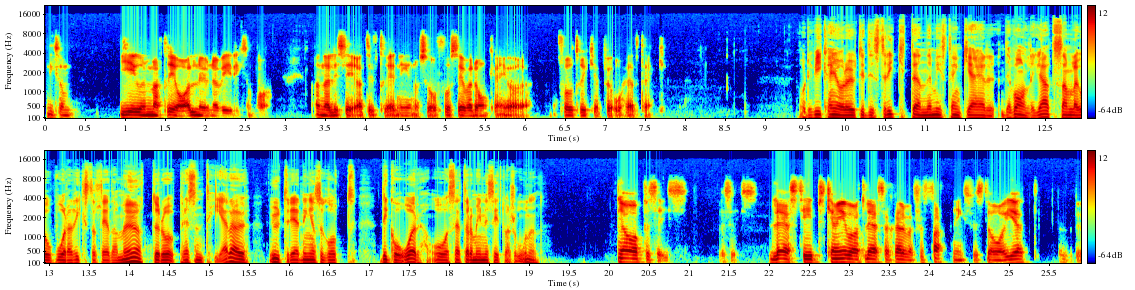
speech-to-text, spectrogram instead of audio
liksom ge material nu när vi liksom har analyserat utredningen och så för att se vad de kan göra för att trycka på helt enkelt. Och det vi kan göra ute i distrikten, det misstänker jag är det vanliga, att samla ihop våra riksdagsledamöter och presentera utredningen så gott det går och sätta dem in i situationen. Ja, precis. precis. Lästips kan ju vara att läsa själva författningsförslaget eh,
